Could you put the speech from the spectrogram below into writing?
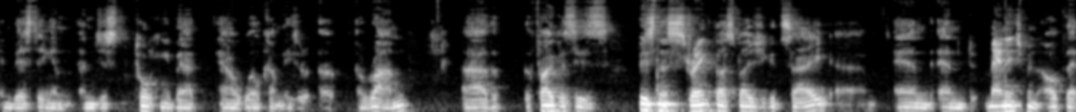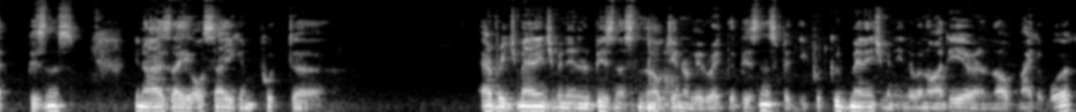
investing and, and just talking about how well companies are, are, are run, uh, the, the focus is business strength, I suppose you could say, um, and and management of that business. You know, as they all say, you can put uh, average management in a business and they'll generally wreck the business, but you put good management into an idea and they'll make it work.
